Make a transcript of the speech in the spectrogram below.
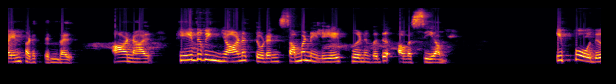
பயன்படுத்துங்கள். ஆனால் கேதுவின் ஞானத்துடன் சமநிலையை பேணுவது அவசியம். இப்போது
